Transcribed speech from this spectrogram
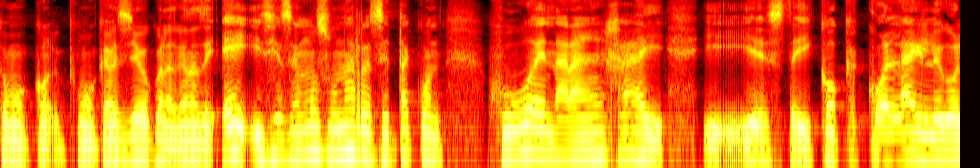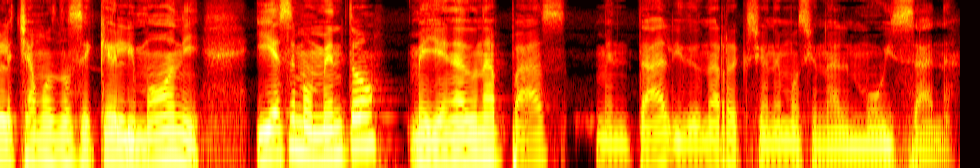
como, como que a veces llego con las ganas de, hey, ¿y si hacemos una receta con jugo de naranja y, este, y Coca-Cola y luego le echamos no sé qué, limón? Y, y ese momento me llena de una paz mental y de una reacción emocional muy sana.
